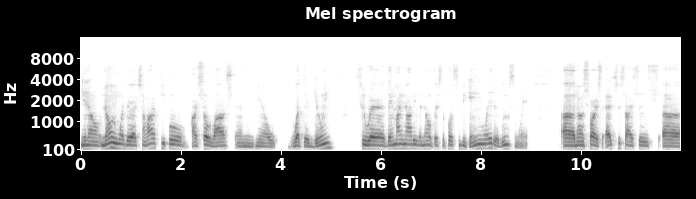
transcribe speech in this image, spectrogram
you know knowing what direction. A lot of people are so lost and you know what they're doing to where they might not even know if they're supposed to be gaining weight or losing weight. Uh now as far as exercises uh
